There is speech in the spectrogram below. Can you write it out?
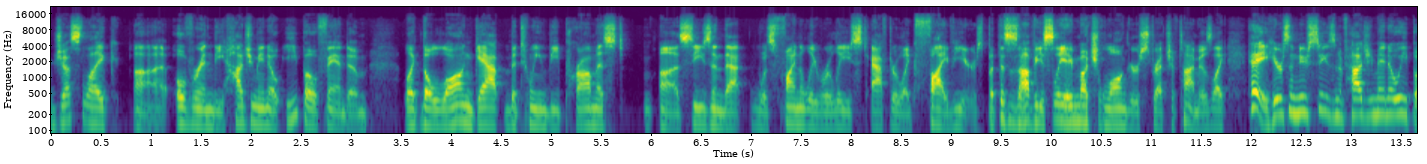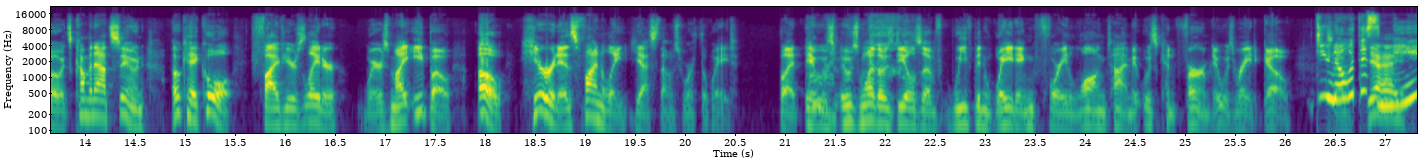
just like uh, over in the Hajime no Ippo fandom, like the long gap between the promised uh, season that was finally released after like five years. But this is obviously a much longer stretch of time. It was like, hey, here's a new season of Hajime no Ippo. It's coming out soon. Okay, cool. Five years later, where's my Ippo? Oh, here it is. Finally, yes, that was worth the wait. But it Oh was it was one of those deals of we've been waiting for a long time. It was confirmed. It was ready to go. Do you know what this yay. means?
